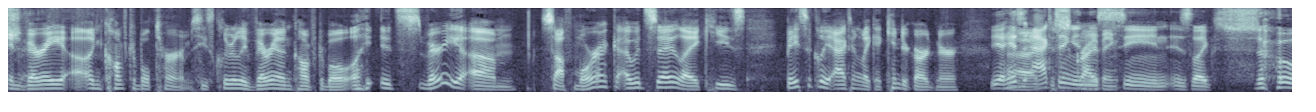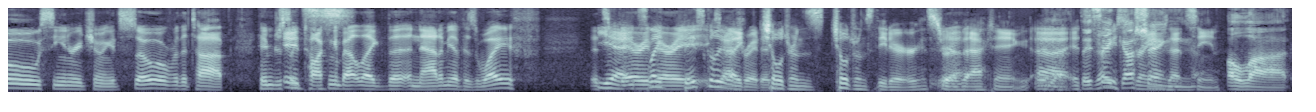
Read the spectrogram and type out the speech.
in very uh, uncomfortable terms. He's clearly very uncomfortable. It's very um, sophomoric, I would say. Like he's basically acting like a kindergartner. Yeah, his uh, acting in this scene is like so scenery chewing. It's so over the top. Him just like It's- talking about like the anatomy of his wife. It's yeah, very it's like very basically like children's children's theater sort of Yeah. acting. Yeah, Uh, it's they very say gushing strange that scene. a lot,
